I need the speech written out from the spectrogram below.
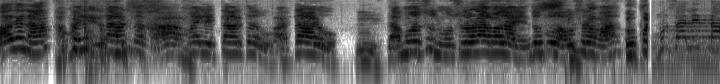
మాట్లాడితే అమ్మాయిలు ఎట్లా ఆడతారు? అమ్మాయిలు ఎట్లా ఆడతారు? అట్లా ఆడు దమ్మొచ్చు ముసలోడా మళ్ళా ఎందుకు అవసరమా? ఇప్పటికి ఇంకా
